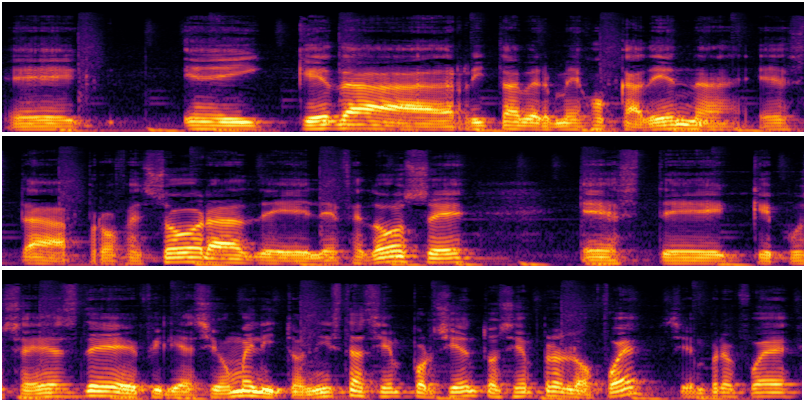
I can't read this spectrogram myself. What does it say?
eh, eh, y queda Rita Bermejo Cadena, esta profesora del F12, este, que pues es de filiación melitonista 100%, siempre lo fue, siempre fue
